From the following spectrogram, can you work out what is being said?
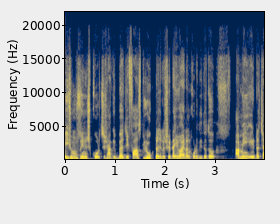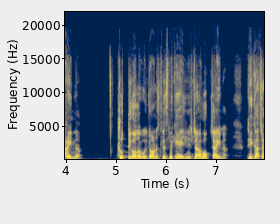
এই সমস্ত জিনিস করছে, সাকিব ভাই যে ফার্স্ট লুকটা ছিল সেটাই ভাইরাল করে দিতে, তো আমি এটা চাই না। সত্যি কথা বলছি। অনেস্টলি স্পিকিং এই জিনিসটা হোক, চাই না। ঠিক আছে?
